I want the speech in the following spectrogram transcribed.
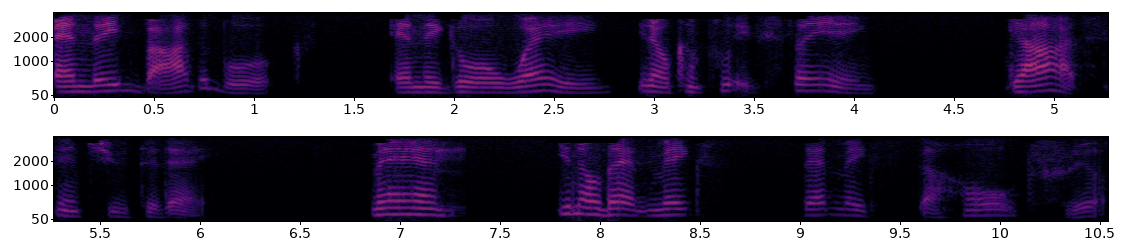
And they buy the book and they go away, you know, completely saying, God sent you today. Man, you know, that makes that makes the whole trip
